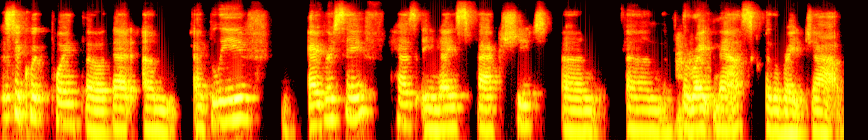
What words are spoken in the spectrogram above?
Just a quick point, though, that um, I believe AgriSafe has a nice fact sheet on, on the right mask for the right job.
